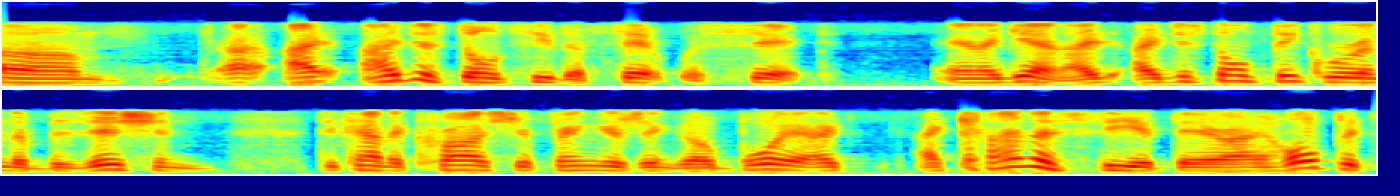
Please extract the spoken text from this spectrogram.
um, I, I just don't see the fit with Sid. And again, I, I just don't think we're in the position to kind of cross your fingers and go, boy, I, I kind of see it there. I hope it's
